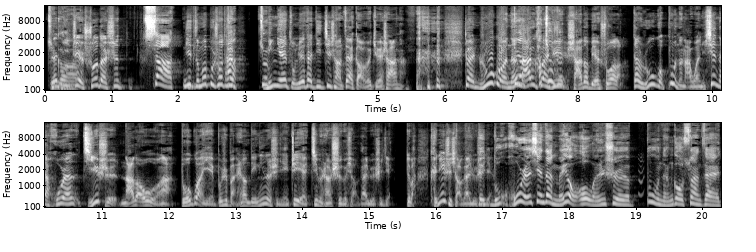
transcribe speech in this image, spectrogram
这个那你这说的是，下你怎么不说他就明年总决赛第七场再搞个绝杀呢？对，如果能拿个冠军，他就是啥都别说了。但如果不能拿冠军，现在湖人即使拿到欧文啊，夺冠也不是板上钉钉的事情，这也基本上是个小概率事件，对吧？肯定是小概率事件。如湖人现在没有欧文是不能够算在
